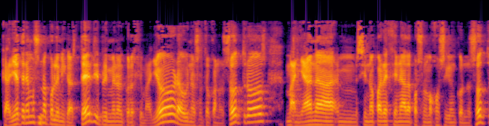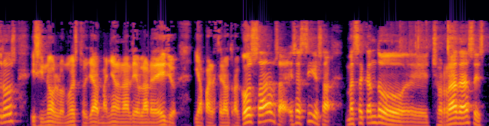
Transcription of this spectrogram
Cada día tenemos una polémica estéril, primero el Colegio Mayor, hoy nos toca a nosotros, mañana, mm, si no aparece nada, pues a lo mejor siguen con nosotros, y si no, lo nuestro ya, mañana nadie hablará de ello y aparecerá otra cosa. O sea, es así, o sea, van sacando eh, chorradas,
